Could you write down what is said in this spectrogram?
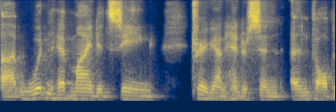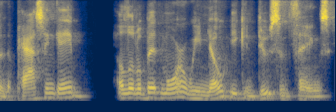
Uh, wouldn't have minded seeing TreVeyon Henderson involved in the passing game a little bit more. We know he can do some things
